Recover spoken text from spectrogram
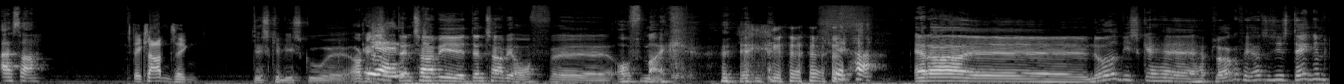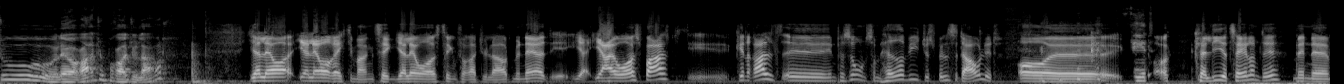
Altså, Det er klart en ting. Det skal vi sgu... Øh, okay, den tager vi, den tager vi off, øh, off mic. ja. Er der øh, noget, vi skal have, have plukket for jer til sidst? Daniel, du laver radio på Radio Loud. Jeg laver, jeg laver rigtig mange ting. Jeg laver også ting for Radio Loud, men jeg, jeg, jeg er jo også bare øh, generelt øh, en person, som hader videospil til dagligt, og, øh, og kan lide at tale om det. Men øh,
